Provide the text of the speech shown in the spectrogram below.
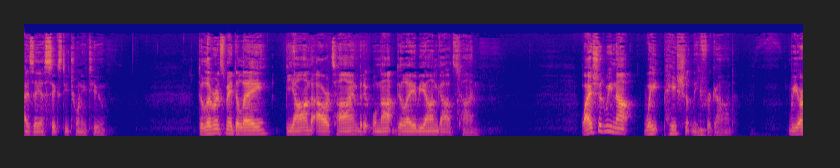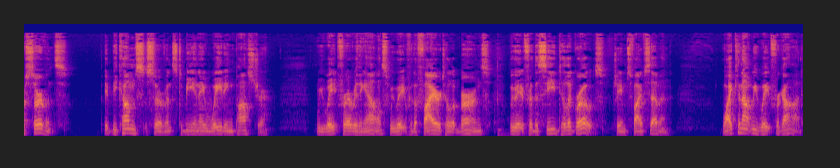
Isaiah 60:22. Deliverance may delay beyond our time, but it will not delay beyond God's time. Why should we not wait patiently for God? We are servants. It becomes servants to be in a waiting posture. We wait for everything else. We wait for the fire till it burns. We wait for the seed till it grows. James 5 7. Why cannot we wait for God?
